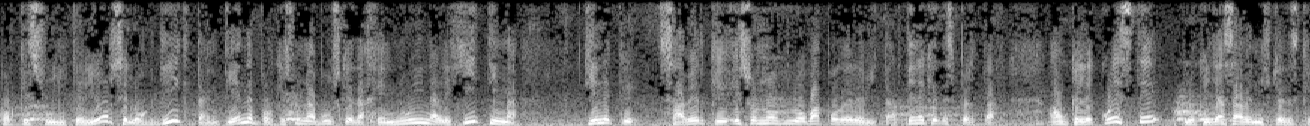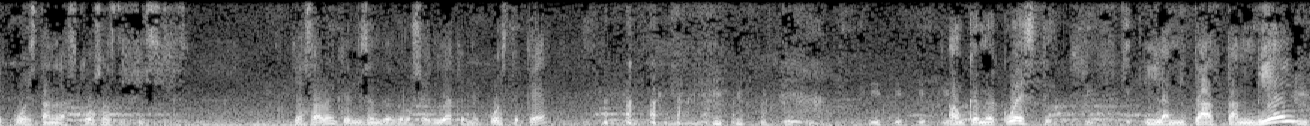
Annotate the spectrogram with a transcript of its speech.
porque su interior se lo dicta, ¿entiende? Porque es una búsqueda genuina, legítima. Tiene que saber que eso no lo va a poder evitar, tiene que despertar aunque le cueste lo que ya saben ustedes que cuestan las cosas difíciles. Ya saben que dicen de grosería que me cueste qué. aunque me cueste y la mitad también,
